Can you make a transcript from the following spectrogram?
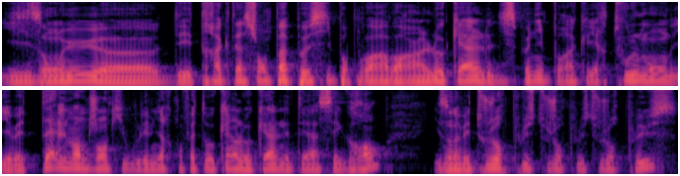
ils ont eu euh, des tractations pas possibles pour pouvoir avoir un local disponible pour accueillir tout le monde. Il y avait tellement de gens qui voulaient venir qu'en fait aucun local n'était assez grand. Ils en avaient toujours plus, toujours plus, toujours plus.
